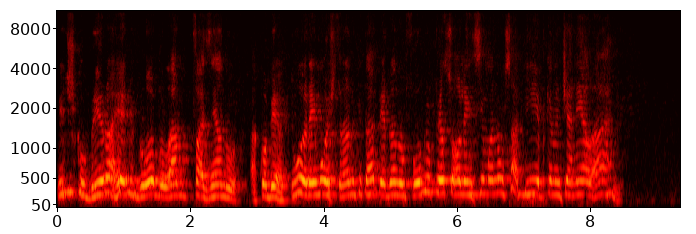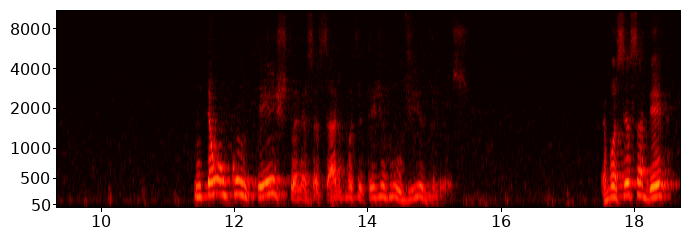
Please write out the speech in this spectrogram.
E descobriram a Rede Globo lá fazendo a cobertura e mostrando que estava pegando fogo e o pessoal lá em cima não sabia, porque não tinha nem alarme. Então, o contexto é necessário que você esteja envolvido nisso. É você saber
